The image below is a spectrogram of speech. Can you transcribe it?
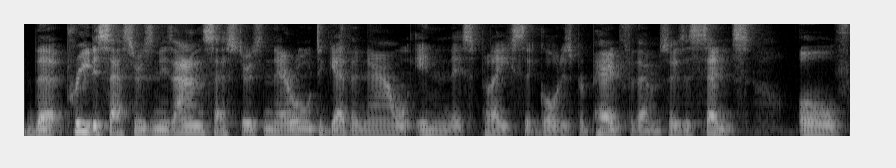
the predecessors and his ancestors, and they're all together now in this place that God has prepared for them. So there's a sense of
